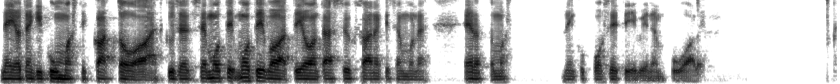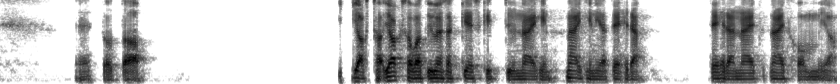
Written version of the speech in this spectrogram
ne jotenkin kummasti katoaa. Että kyllä se, se motivaatio on tässä yksi ainakin semmoinen ehdottomasti niin kuin positiivinen puoli et, tota, jaksa, jaksavat yleensä keskittyä näihin, näihin ja tehdä, tehdä näitä, näitä hommia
